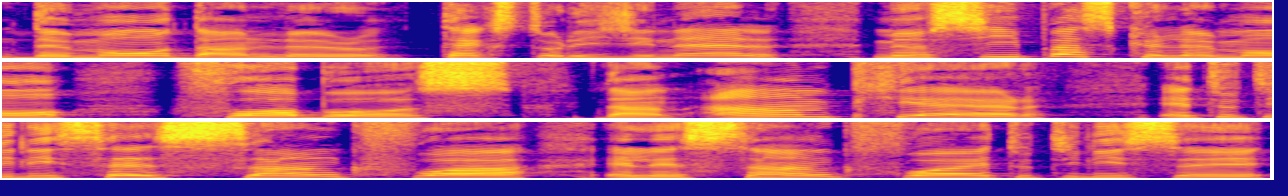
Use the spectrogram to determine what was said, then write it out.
des mots dans le texte originel, mais aussi parce que le mot phobos dans 1 Pierre est utilisé cinq fois et les cinq fois est utilisé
